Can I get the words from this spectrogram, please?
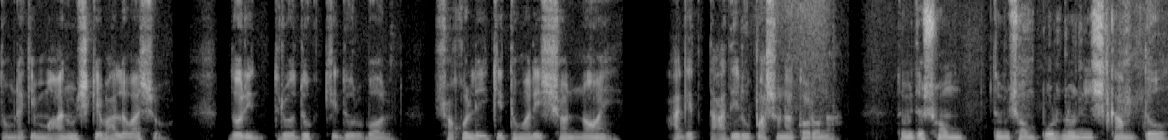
তোমরা কি মানুষকে ভালোবাসো? দরিদ্র, দুঃখী, দুর্বল, সকলেই কি তোমার ঈশ্বর নয়? আগে তাদের উপাসনা করো না। তুমি তো সম- তুমি সম্পূর্ণ নিষ্কাম তো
